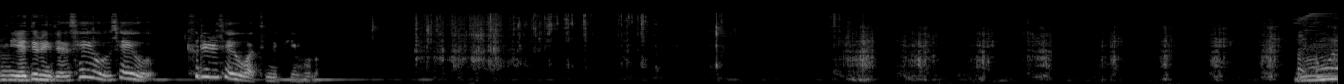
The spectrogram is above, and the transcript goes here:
음, 얘들은 이제 새우, 새우, 크릴 새우 같은 느낌으로. 음.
